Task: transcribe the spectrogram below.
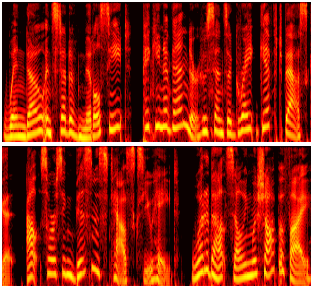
Window instead of middle seat? Picking a vendor who sends a great gift basket? Outsourcing business tasks you hate? What about selling with Shopify?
